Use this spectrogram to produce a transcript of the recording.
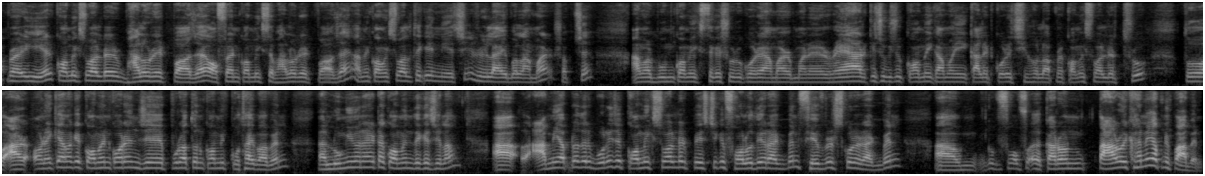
আপনার ইয়ের কমিক্স ওয়ার্ল্ডের ভালো রেট পাওয়া যায় অফলাইন কমিক্সে ভালো রেট পাওয়া যায়। আমি কমিক্স ওয়ার্ল্ড থেকেই নিয়েছি রিলায়েবল আমার সবচেয়ে। আমার বুম কমিক্স থেকে শুরু করে আমার মানে রেয়ার কিছু কিছু কমিক আমি কালেক্ট করেছি হলো আপনার কমিক্স ওয়ার্ল্ডের থ্রু তো আর অনেকে আমাকে কমেন্ট করেন যে, পুরাতন কমিক কোথায় পাবেন? আর লুঙ্গি ম্যানের একটা কমেন্ট দেখেছিলাম। আমি আপনাদের বলি যে কমিক্স ওয়ার্ল্ডের পেজটিকে ফলো দিয়ে রাখবেন ফেভারিটস করে রাখবেন। কারণ তার ওইখানেই আপনি পাবেন।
